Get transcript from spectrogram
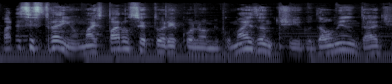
Parece estranho, mas para o setor econômico mais antigo da humanidade,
